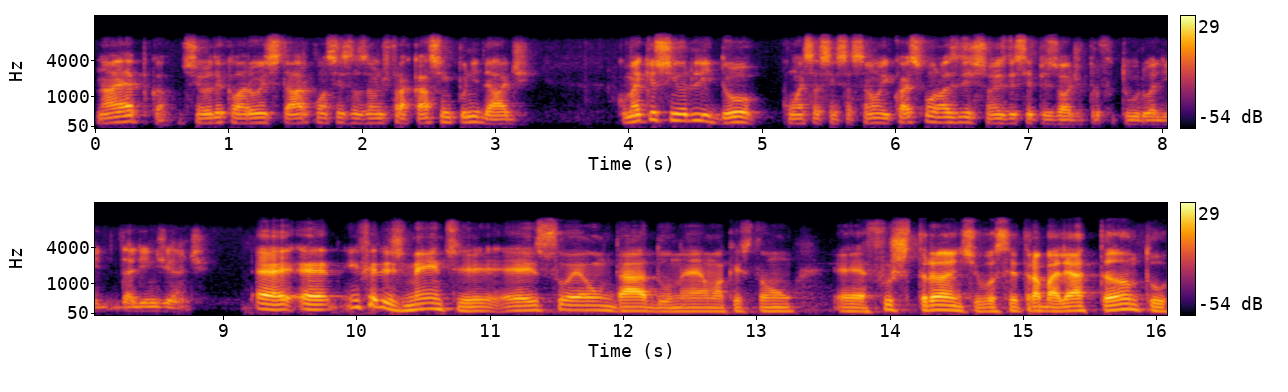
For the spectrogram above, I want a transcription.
Na época, o senhor declarou estar com a sensação de fracasso e impunidade Como é que o senhor lidou com essa sensação e quais foram as lições desse episódio para o futuro ali dali em diante? É, é, infelizmente, é, isso é um dado, né? uma questão é, frustrante você trabalhar tanto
